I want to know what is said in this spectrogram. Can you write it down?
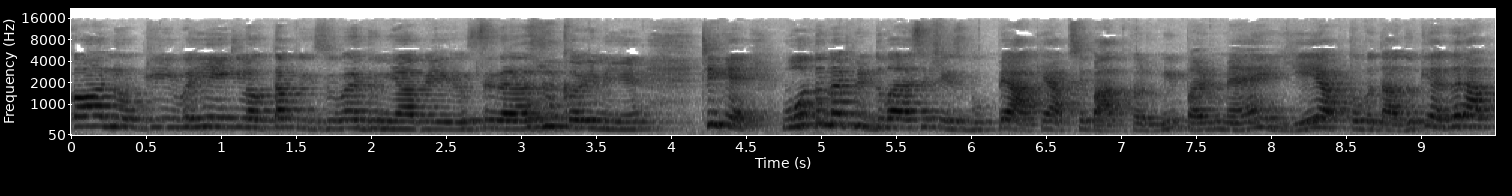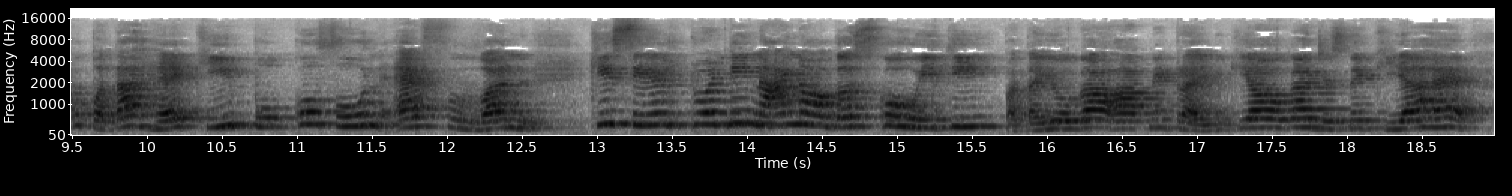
कौन होगी? वही एक लौकता पीसू है दुनिया पे, उससे ज़्यादा तो कोई नहीं है। ठीक है, वो तो मैं फिर दोबारा से फेसबुक पे आके आपसे बात करूँगी, पर मैं ये आपको बता दूँ कि अगर आपको पता है कि पोको फ़ोन एफ़ वन की सेल 29 अगस्त को हुई थी। पता ही होगा, आपने ट्राई भी किया होगा, जिसने किया है,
